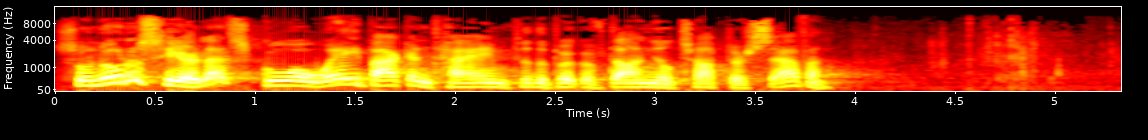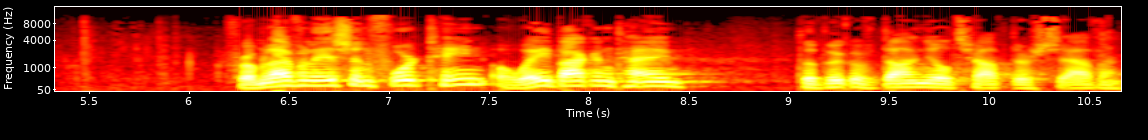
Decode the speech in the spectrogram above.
So notice here, let's go away back in time to the book of Daniel chapter 7. From Revelation 14, away back in time to the book of Daniel chapter 7.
